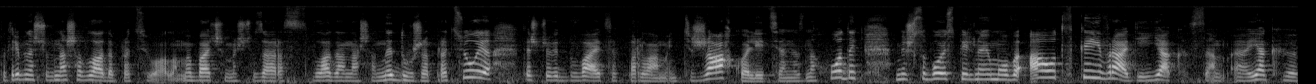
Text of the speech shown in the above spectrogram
потрібно, щоб наша влада працювала. Ми бачимо, що зараз влада наша не дуже працює. Те, що відбувається в парламенті, жах, коаліція не знаходить між собою спільної мови. А от в Київраді як сам е, як е,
